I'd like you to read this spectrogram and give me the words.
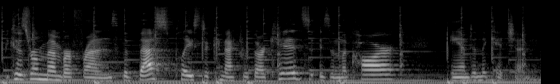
Because remember friends, the best place to connect with our kids is in the car and in the kitchen.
